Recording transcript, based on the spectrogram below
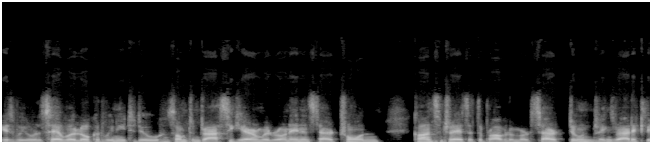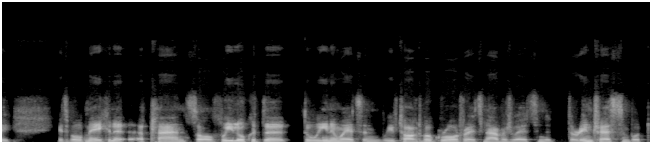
is we will say, well, look, at we need to do something drastic here, and we'll run in and start throwing concentrates at the problem or start doing things radically. It's about making a, a plan. So if we look at the the weaning weights, and we've talked about growth rates and average weights, and they're interesting, but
